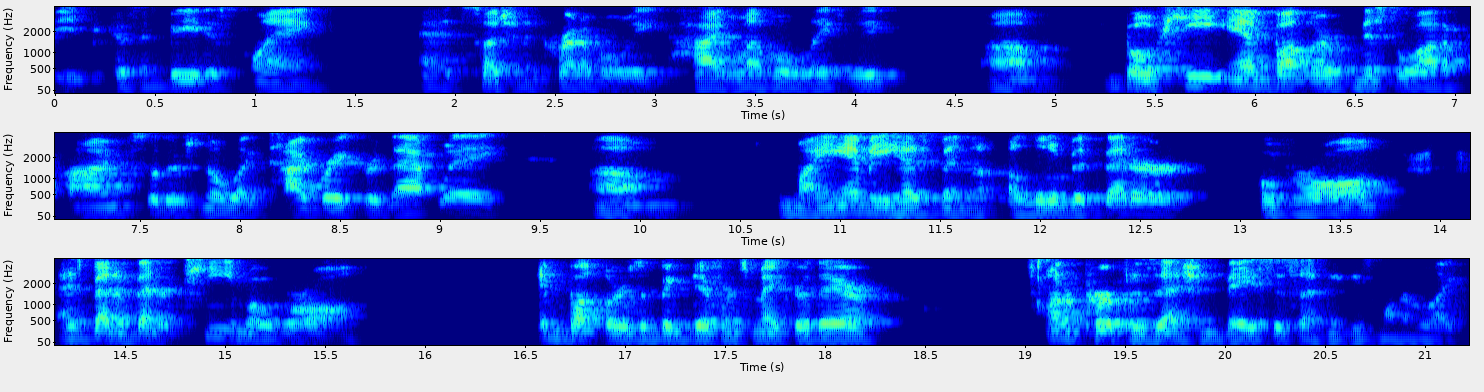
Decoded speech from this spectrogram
Embiid because Embiid is playing at such an incredibly high level lately. Um, both he and Butler have missed a lot of time, so there's no like tiebreaker that way. Um, Miami has been a little bit better overall, has been a better team overall. And Butler is a big difference maker there. On a per possession basis, I think he's one of like,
